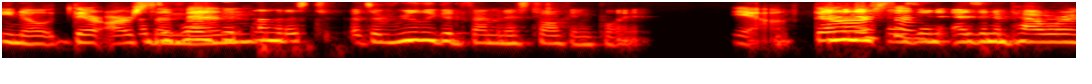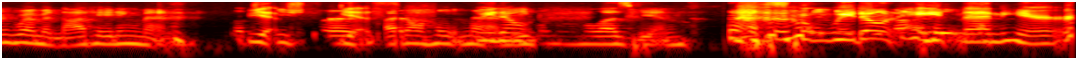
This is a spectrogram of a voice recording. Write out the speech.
you know there are that's some men. Feminist, that's a really good feminist talking point. Yeah, there are some... as, in, as in empowering women, not hating men. Let's yes, sure yes. I don't hate men. We don't. I'm a lesbian. we don't hate men here.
